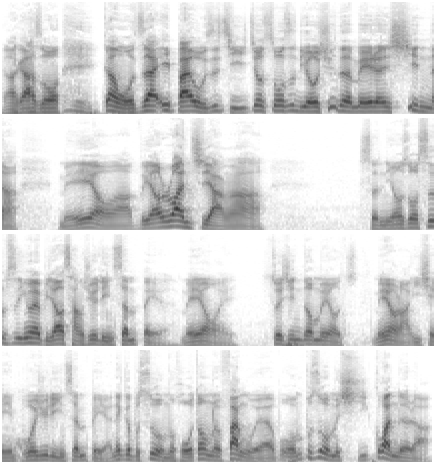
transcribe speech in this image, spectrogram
阿嘎说：“干我在一百五十几，就说是刘轩的，没人信呐、没有啊，不要乱讲啊。”沈牛说：“是不是因为比较常去林森北了？没有哎、最近都没有没有啦。以前也不会去林森北啊，那个不是我们活动的范围啊，我们不是我们习惯的啦。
